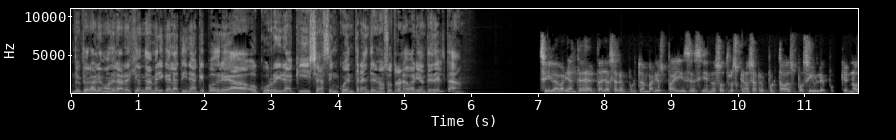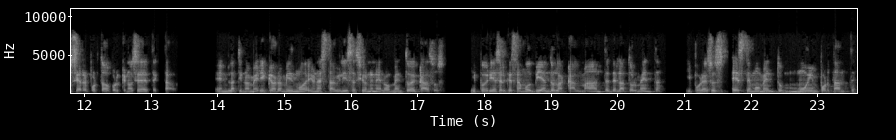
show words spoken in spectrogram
Doctor, hablemos de la región de América Latina. ¿Qué podría ocurrir aquí? ¿Ya se encuentra entre nosotros la variante Delta? Sí, la variante Delta ya se reportó en varios países y en los otros que no se ha reportado es posible que no se ha reportado porque no se ha detectado. En Latinoamérica ahora mismo hay una estabilización en el aumento de casos y podría ser que estamos viendo la calma antes de la tormenta y por eso es este momento muy importante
